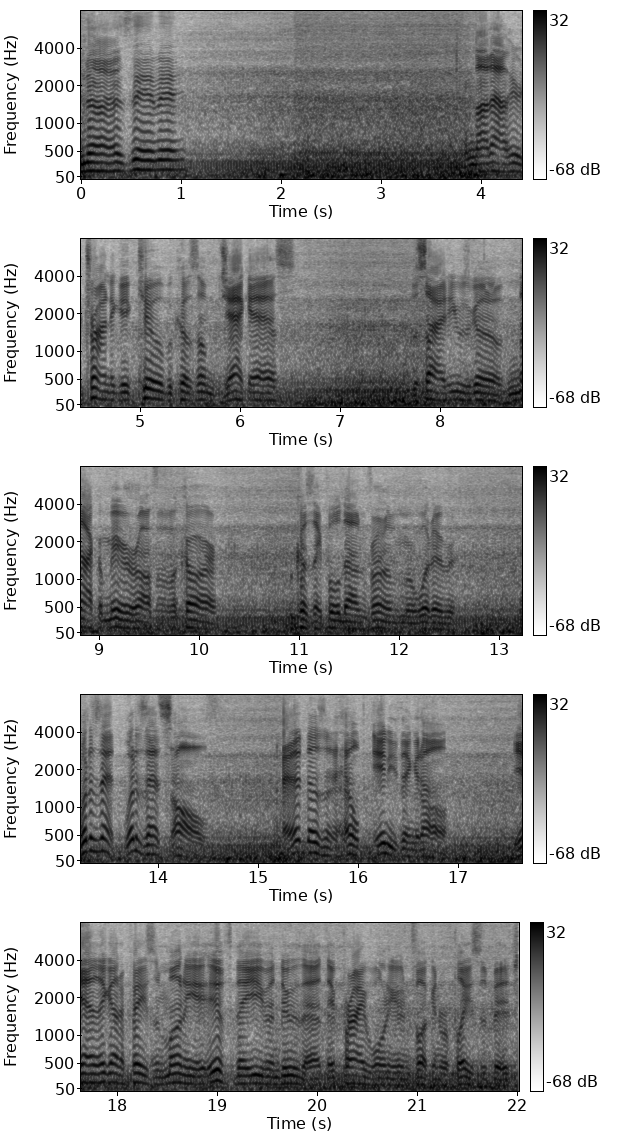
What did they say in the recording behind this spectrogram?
You know what I'm saying, man? I'm not out here trying to get killed because some jackass decided he was gonna knock a mirror off of a car because they pulled out in front of him or whatever. What does that, what does that solve? That doesn't help anything at all. Yeah, they gotta pay some money if they even do that. They probably won't even fucking replace the bitch.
